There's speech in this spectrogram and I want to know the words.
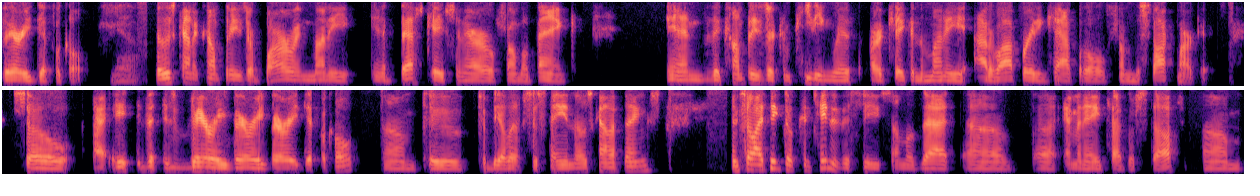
very difficult. Yeah. Those kind of companies are borrowing money in a best case scenario from a bank. And the companies they're competing with are taking the money out of operating capital from the stock market. So it, it's very, very, very difficult um, to to be able to sustain those kind of things. And so I think they'll continue to see some of that uh, uh, M&A type of stuff. Um,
